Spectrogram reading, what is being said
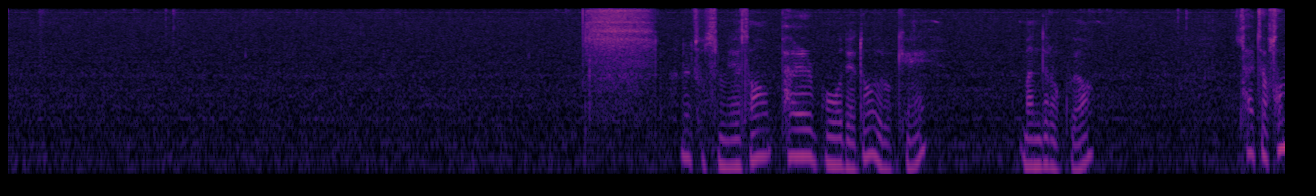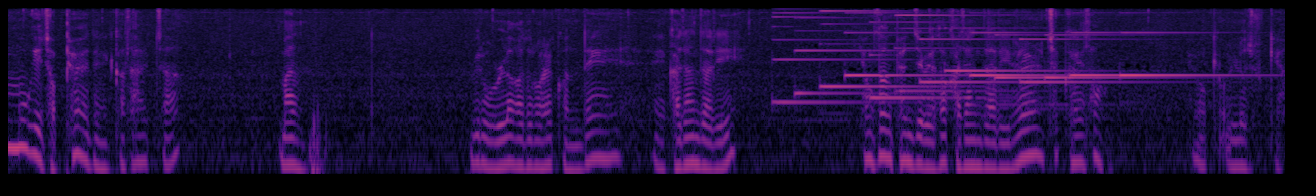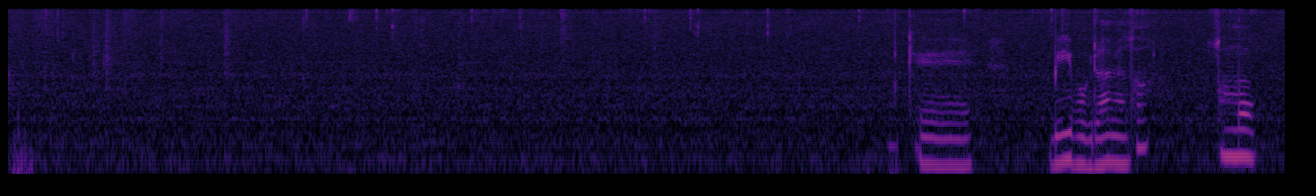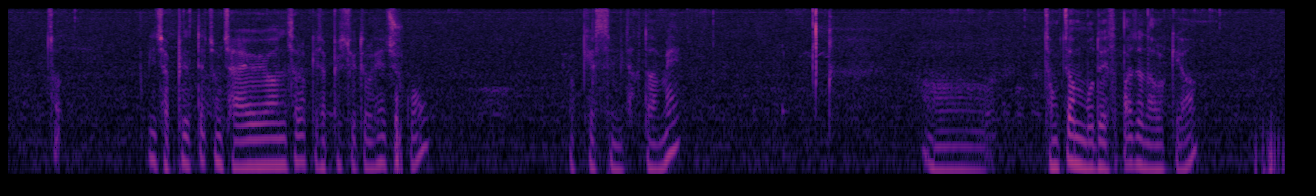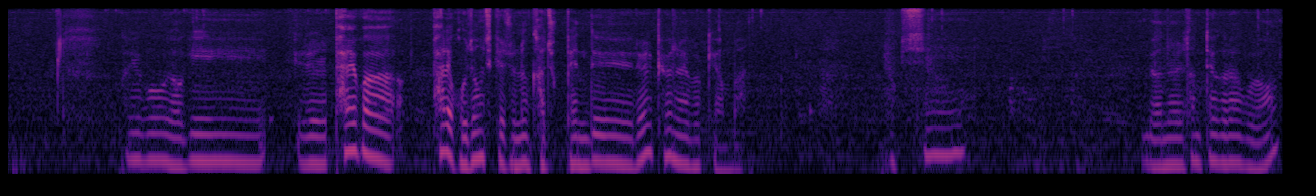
좋습니다. 해서 팔 보호대도 이렇게 만들었고요. 살짝 손목이 접혀야 되니까 살짝만 위로 올라가도록 할 건데 예, 가장자리 형상 편집에서 가장자리를 체크해서 이렇게 올려줄게요. 이렇게 미리 보기를 하면서 손목이 잡힐 때 좀 자연스럽게 잡힐 수 있도록 해주고 이렇게 했습니다. 그 다음에 어, 정점 모드에서 빠져나올게요. 그리고 여기를 팔과 팔에 고정시켜주는 가죽 밴드를 표현을 해볼게요. 한번 역시 면을 선택을 하고요.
